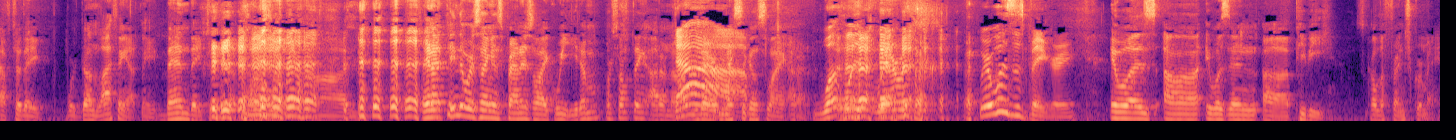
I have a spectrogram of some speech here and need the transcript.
after they were done laughing at me, then they took it. and I think they were saying in Spanish like "we eat them" or something. I don't know. Ah. Their Mexican slang. I don't know. What was where was where was this bakery? It was uh, it was in uh, PB. It's called the French Gourmet.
